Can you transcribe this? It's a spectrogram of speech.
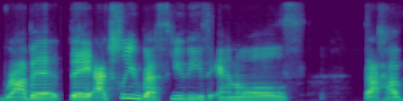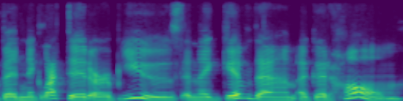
rabbit. They actually rescue these animals that have been neglected or abused and they give them a good home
